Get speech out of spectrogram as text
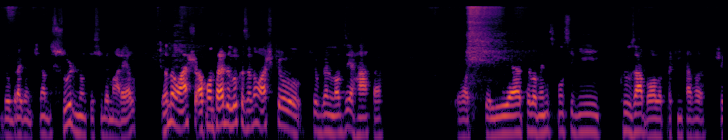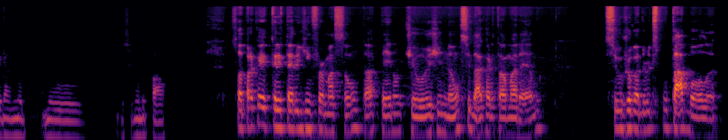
do Bragantino. Absurdo não ter sido amarelo. Eu não acho, ao contrário do Lucas, eu não acho que o, que o Breno Lopes ia errar, tá? Eu acho que ele ia pelo menos conseguir cruzar a bola para quem estava chegando no, no, no, segundo pau. Só para critério de informação, tá? Pênalti hoje não se dá cartão amarelo se o jogador disputar a bola,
